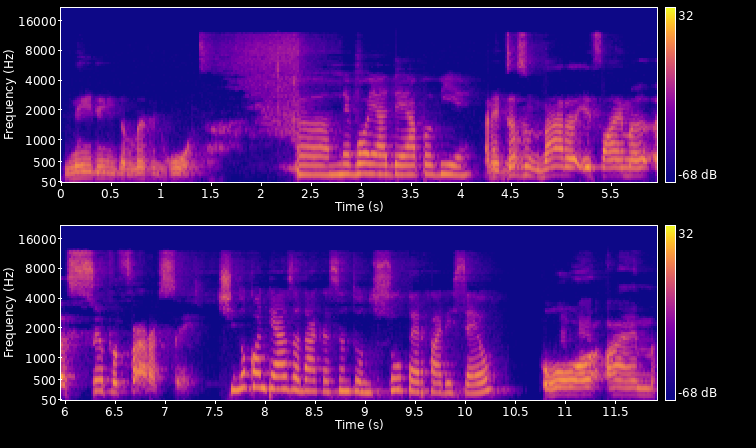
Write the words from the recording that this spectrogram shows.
needing the living water. Uh, nevoia de apă vie. And it doesn't matter if I'm a, a super Pharisee Și nu contează dacă sunt un super fariseu or I'm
